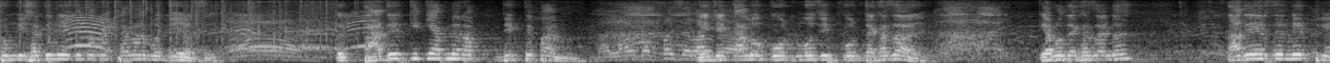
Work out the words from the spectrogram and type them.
সঙ্গী সাথী নিয়ে কিন্তু আমরা খেলার মধ্যেই আছি। তো তাদেরকে কি আপনারা দেখতে পান? এই যে কালো কোট মজিব কোট দেখা যায়? কেন দেখা যায় না? তাদের যে নেত্রী,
